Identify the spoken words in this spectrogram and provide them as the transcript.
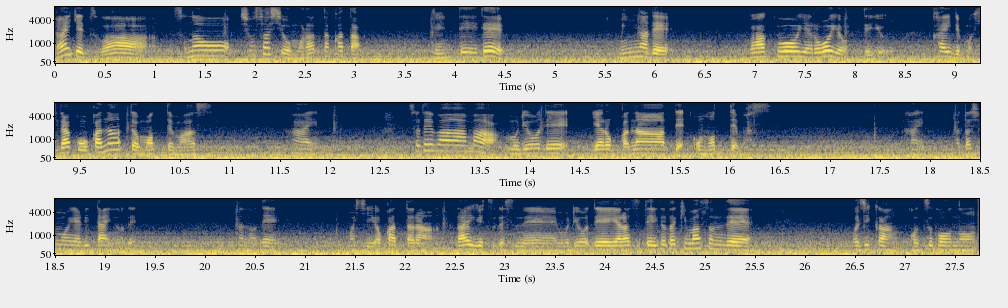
来月はその小冊子をもらった方限定でみんなでワークをやろうよっていう会でも開こうかなって思ってます。はい。それはまあ無料でやろうかなって思ってます。はい。私もやりたいので。なのでもしよかったら来月ですね無料でやらせていただきますんでお時間ご都合の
